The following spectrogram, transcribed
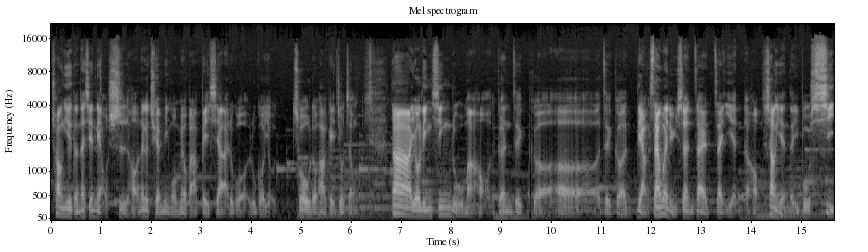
创业的那些鸟事，哈，那个全名我没有把它背下来，如果如果有错误的话，可以纠正我。那由林心如嘛，哈，跟这个呃这个两三位女生在在演的，哈，上演的一部戏，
